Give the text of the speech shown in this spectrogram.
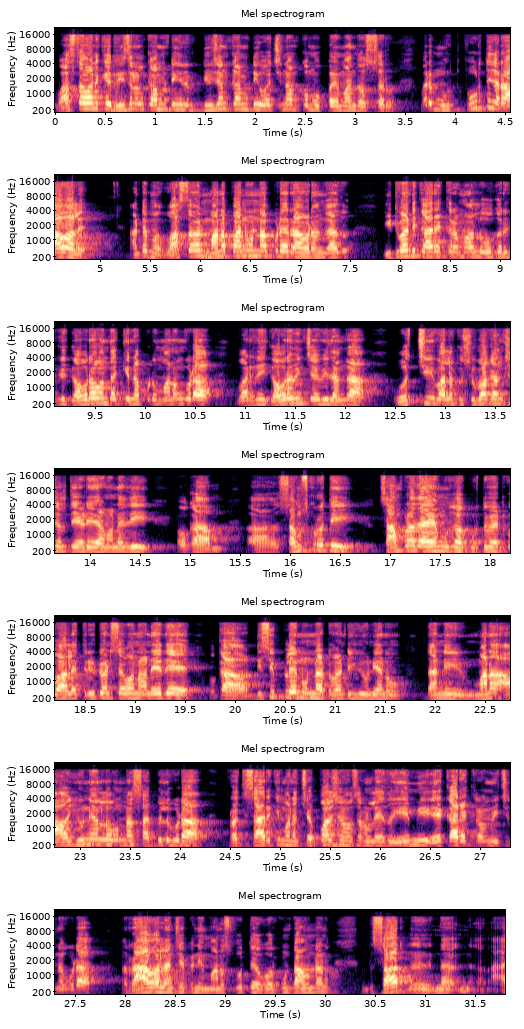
వాస్తవానికి రీజనల్ కమిటీ డివిజన్ కమిటీ వచ్చిన ఒక ముప్పై మంది వస్తారు. మరి పూర్తిగా రావాలి. అంటే వాస్తవానికి మన పని ఉన్నప్పుడే రావడం కాదు. ఇటువంటి కార్యక్రమాలు ఒకరికి గౌరవం దక్కినప్పుడు మనం కూడా వారిని గౌరవించే విధంగా వచ్చి వాళ్ళకు శుభాకాంక్షలు తెలియడం అనేది ఒక సంస్కృతి సాంప్రదాయంగా గుర్తుపెట్టుకోవాలి. త్రీ ట్వంటీ సెవెన్ అనేదే ఒక డిసిప్లిన్ ఉన్నటువంటి యూనియన్. దాన్ని మన ఆ యూనియన్లో ఉన్న సభ్యులు కూడా ప్రతిసారికి మనం చెప్పాల్సిన అవసరం లేదు. ఏమి ఏ కార్యక్రమం ఇచ్చినా కూడా రావాలని చెప్పి నేను మనస్ఫూర్తిగా కోరుకుంటా ఉన్నాను. సార్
